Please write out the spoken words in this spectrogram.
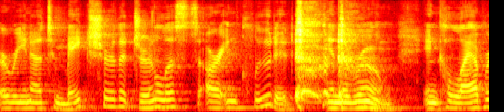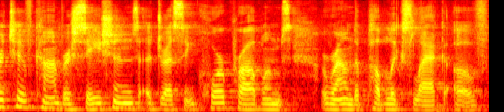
arena to make sure that journalists are included in the room in collaborative conversations addressing core problems around the public's lack of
